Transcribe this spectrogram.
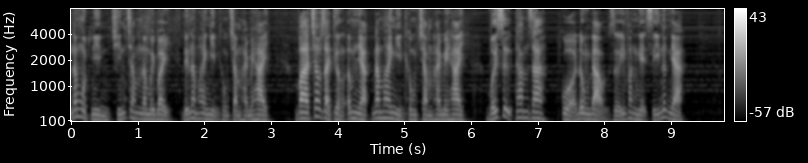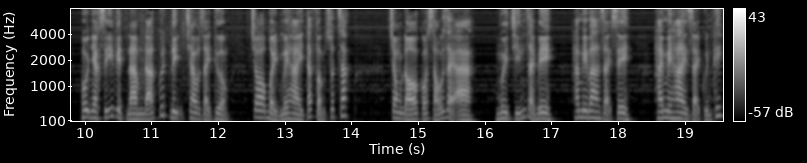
năm 1957 đến năm 2022 và trao giải thưởng âm nhạc năm 2022 với sự tham gia của đông đảo giới văn nghệ sĩ nước nhà. Hội Nhạc sĩ Việt Nam đã quyết định trao giải thưởng cho 72 tác phẩm xuất sắc, trong đó có 6 giải A, 19 giải B, 23 giải C, 22 giải khuyến khích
